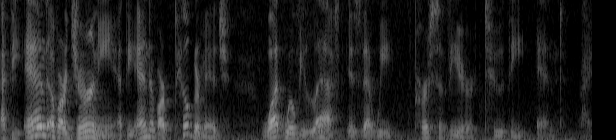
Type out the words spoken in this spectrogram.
at the end of our journey, at the end of our pilgrimage, what will be left is that we persevere to the end, right?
